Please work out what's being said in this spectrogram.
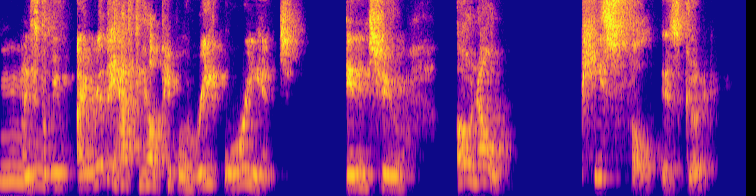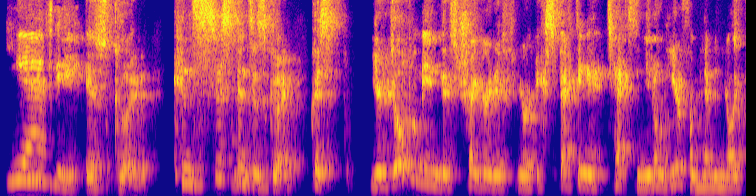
Mm. And so we, I really have to help people reorient into, oh no, peaceful is good. Yeah. Easy is good. Consistent is good. Because your dopamine gets triggered if you're expecting a text and you don't hear from him and you're like,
